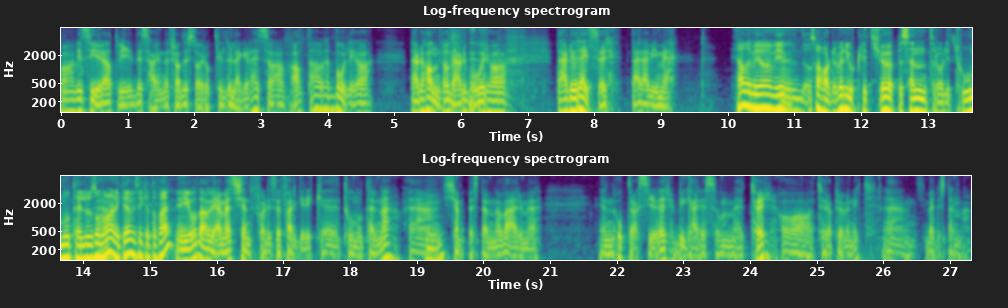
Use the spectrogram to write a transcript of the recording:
Og vi sier at vi designer fra du står opp til du legger deg, så alt av bolig og der du handler og der du bor og der du reiser, der er vi med. Ja, det blir jo, vi, og så har dere vel gjort litt kjøpesenter og litt Thon-hoteller og sånn òg, er det ikke det? Hvis ikke jeg tar feil? Jo da, vi er mest kjent for disse fargerike eh, Thon-hotellene. Eh, mm. Kjempespennende å være med en oppdragsgiver, byggherre, som tør, og tør å prøve nytt. Eh, veldig spennende.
